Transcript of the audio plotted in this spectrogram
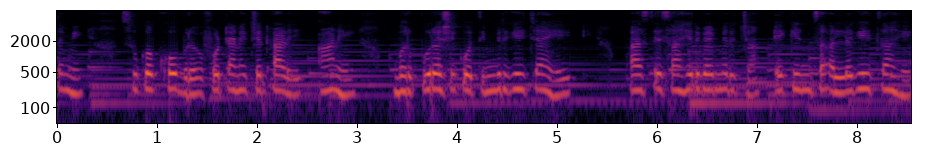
तुम्ही मी सुकं खोबरं फुटाण्याचे डाळे आणि भरपूर अशी कोथिंबीर घ्यायची आहे. पाच ते सहा हिरव्या मिरच्या एक इंच अल्ल घ्यायचं आहे.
